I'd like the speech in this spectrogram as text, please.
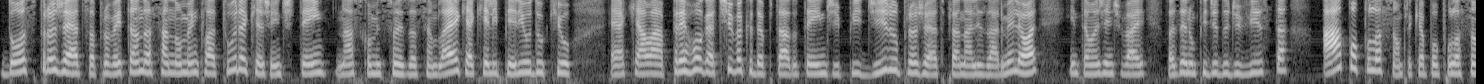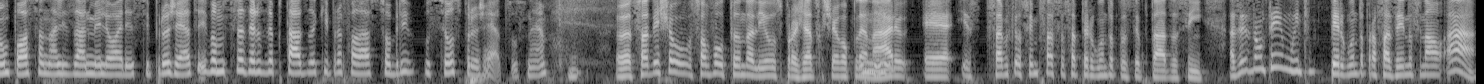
dos projetos, aproveitando essa nomenclatura que a gente tem nas comissões da Assembleia, que é aquele período que o, é aquela prerrogativa que o deputado tem de pedir o projeto para analisar melhor. Então a gente vai fazer um pedido de vista à população, para que a população possa analisar melhor esse projeto e vamos trazer os deputados aqui para falar sobre os seus projetos, né? Uh, só deixa eu, só voltando ali os projetos que chegam ao plenário, uhum. é, sabe que eu sempre faço essa pergunta para os deputados assim, às vezes não tem muita pergunta para fazer e no final, ah,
